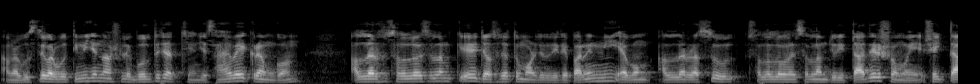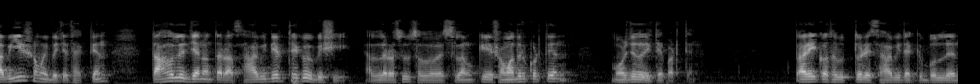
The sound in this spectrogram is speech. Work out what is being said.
আমরা বুঝতে পারব তিনি যেন আসলে বলতে চাচ্ছেন যে সাহেবা ইকরামগণ আল্লাহ রসুল সাল্লাহ সাল্লামকে যথাযথ মর্যাদা দিতে পারেননি এবং আল্লাহ রাসুল সাল্লাহ সাল্লাম যদি তাদের সময়ে, সেই তাবির সময় বেঁচে থাকতেন, তাহলে যেন তারা সাহাবিদের থেকেও বেশি আল্লাহ রসুল সাল্লাহ সাল্লামকে সমাদর করতেন, মর্যাদা দিতে পারতেন। তার এই কথার উত্তরে সাহাবি তাকে বললেন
